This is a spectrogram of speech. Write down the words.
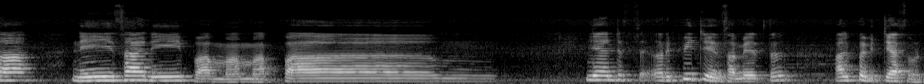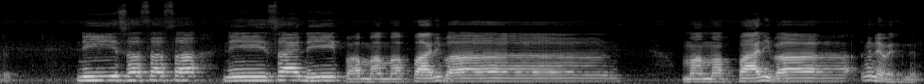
സ നീ സ നീ പ ഞാൻ റിപ്പീറ്റ് ചെയ്യുന്ന സമയത്ത് അല്പ വ്യത്യാസമുണ്ട് നീ സ സ സ നീ സ നീ പ മമ പരിവ മമ പരിവ അങ്ങനെ വരുന്നത്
